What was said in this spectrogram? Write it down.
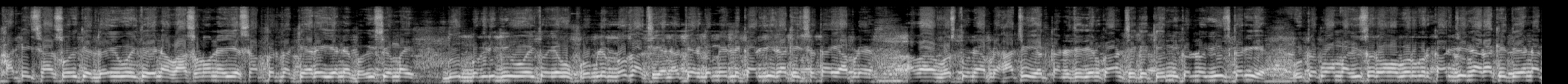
ખાટી છાશ હોય કે દહીં હોય તો એના વાસણોને એ સાફ કરતા ક્યારેય એને ભવિષ્યમાં દૂધ બગડી ગયું હોય તો એવો પ્રોબ્લેમ નહોતા છે અને અત્યારે ગમે એટલી કાળજી રાખી છતાંય આપણે આવા વસ્તુને આપણે સાચવી શકતા નથી. જેનું કારણ છે કે કેમિકલનો યુઝ કરીએ, ઉટકવામાં, વિસરવામાં બરોબર કાળજી ના રાખી તો એના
